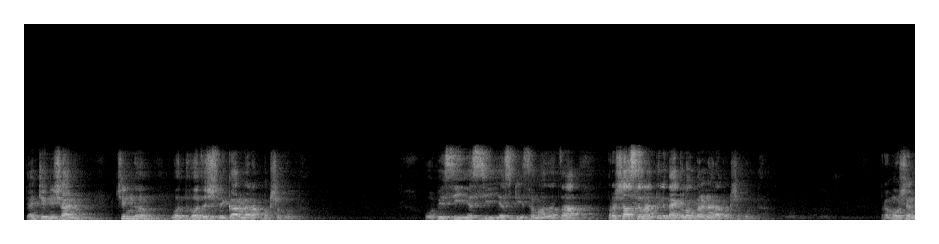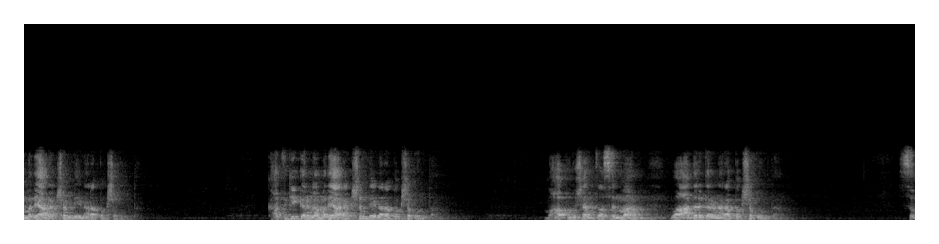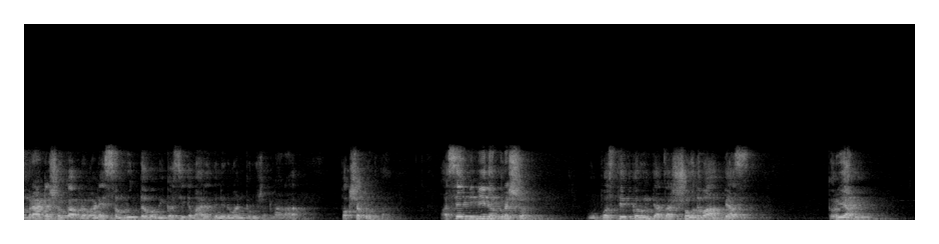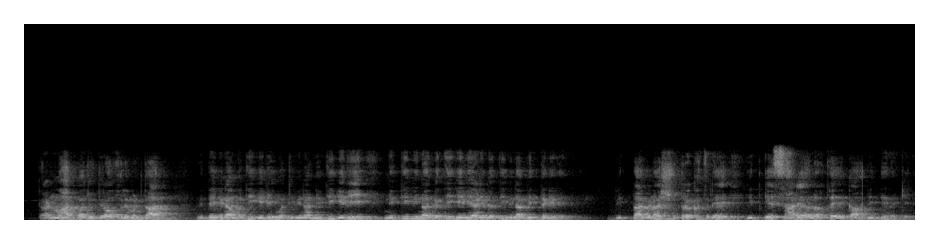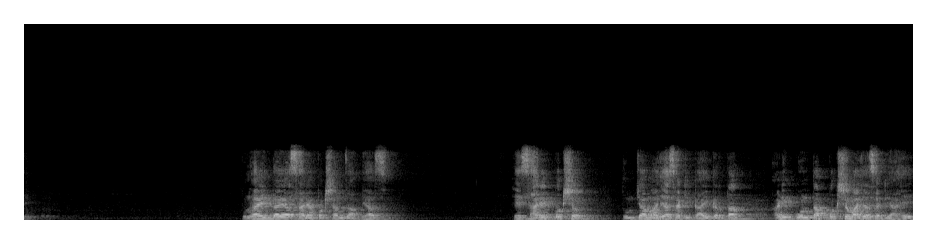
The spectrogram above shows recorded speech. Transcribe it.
त्यांची निशाणी चिन्ह व ध्वज स्वीकारणारा पक्ष कोणता OBC S C S T समाजाचा प्रशासनातील बॅकलॉग भरणारा पक्ष कोणता प्रमोशनमध्ये आरक्षण देणारा पक्ष कोणता खाजगीकरणामध्ये आरक्षण देणारा पक्ष कोणता महापुरुषांचा सन्मान व आदर करणारा पक्ष कोणता सम्राट अशोकाप्रमाणे समृद्ध व विकसित भारत निर्माण करू शकणारा पक्ष कोणता असे विविध प्रश्न उपस्थित करून त्याचा शोध व अभ्यास करूया. कारण महात्मा ज्योतिराव फुले म्हणतात विद्येविना मती गेली मतीविना नीती गेली नीतीविना गती गेली आणि गतीविना वित्त गेले. वित्ताविना शूद्र खचले इतके सारे अनर्थ एका अविद्येने केले. पुन्हा एकदा या साऱ्या पक्षांचा अभ्यास. हे सारे पक्ष तुमच्या माझ्यासाठी काय करतात आणि कोणता पक्ष माझ्यासाठी आहे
